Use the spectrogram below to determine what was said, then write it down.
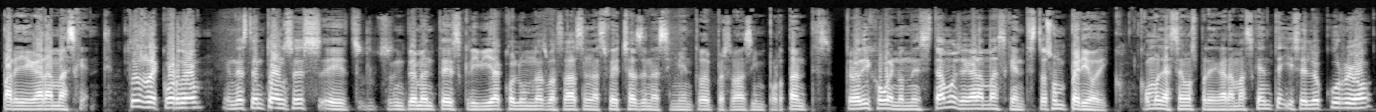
para llegar a más gente. Entonces recordó, en este entonces eh, simplemente escribía columnas basadas en las fechas de nacimiento de personas importantes. Pero dijo, bueno, necesitamos llegar a más gente, esto es un periódico. ¿Cómo le hacemos para llegar a más gente? Y se le ocurrió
